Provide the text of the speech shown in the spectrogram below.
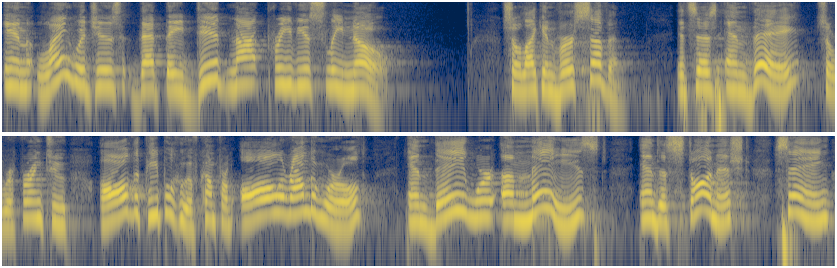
in languages that they did not previously know. So, like in verse 7, it says, And they, so referring to all the people who have come from all around the world, and they were amazed and astonished, saying,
